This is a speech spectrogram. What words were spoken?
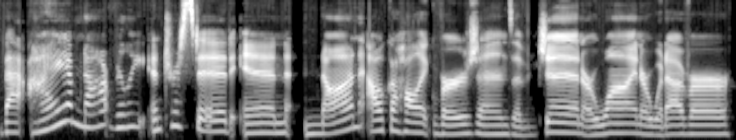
that I am not really interested in non alcoholic versions of gin or wine or whatever.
